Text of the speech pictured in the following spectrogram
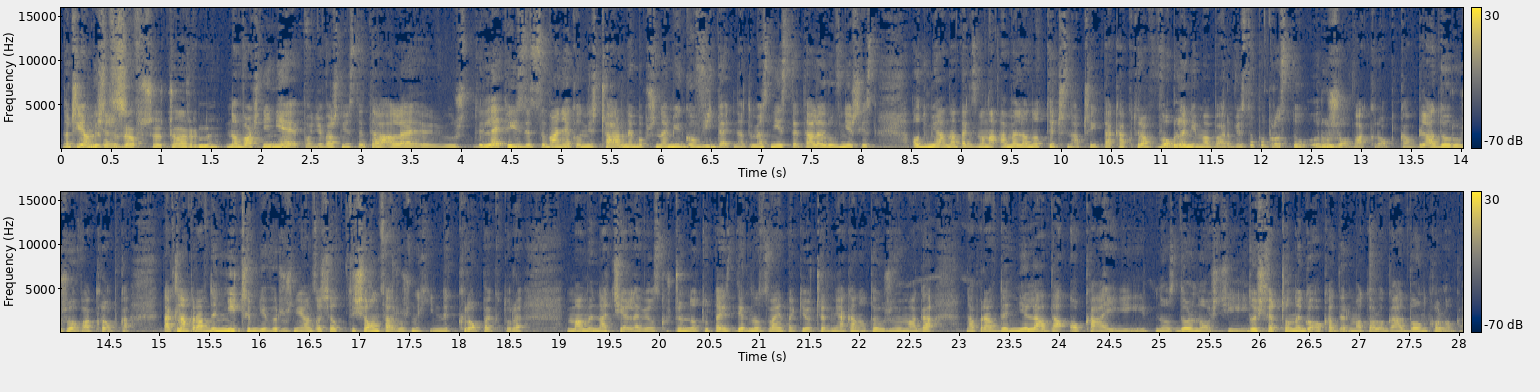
Znaczy ja On myślę, jest że... zawsze czarny? No właśnie nie, ponieważ niestety, ale już lepiej zdecydowanie jak on jest czarny, bo przynajmniej go widać. Natomiast niestety, ale również jest odmiana tak zwana amelanotyczna, czyli taka, która w ogóle nie ma barwy. Jest to po prostu różowa kropka, bladoróżowa kropka. Tak naprawdę niczym nie wyróżniająca się od tysiąca różnych innych kropek, które mamy na ciele. W związku z czym no tutaj zdiagnozowanie takiego czerniaka, no to już wymaga naprawdę nie lada oka i no, zdolności doświadczonego oka dermatologa albo onkologa.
